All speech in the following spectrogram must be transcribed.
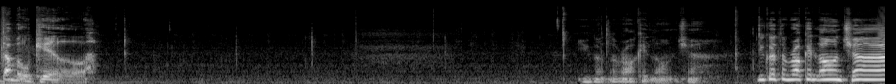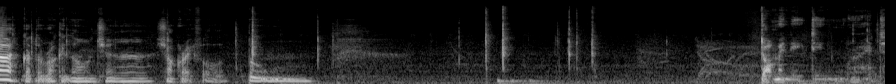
Double kill. You got the rocket launcher. You got the rocket launcher. Got the rocket launcher. Shock rifle. Boom. Dominating. Right.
